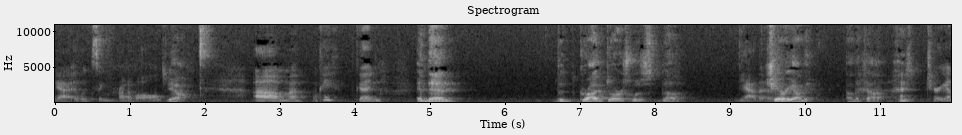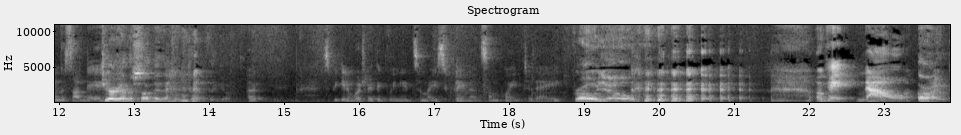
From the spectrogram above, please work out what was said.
Yeah, it looks incredible. yeah Um, okay, good. and then the garage doors was the Yeah, the cherry on the on the top cherry on the Sunday. cherry on the Sunday. that's what i was trying to think of Uh, speaking of which, I think we need some ice cream at some point today. bro yo Okay, now all right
